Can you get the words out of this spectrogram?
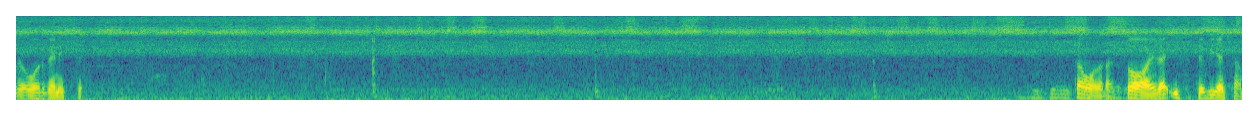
ve organiktir. Tam olarak doğayla iç içe bir yaşam.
